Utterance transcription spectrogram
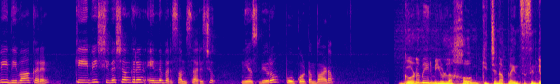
V Divakaran K V Sivasankaran എന്നിവർ സംസാരിച്ചു. News bureau Pookkottumpadam. ഗുണമേന്മയുള്ള ഹോം കിച്ചൺ അപ്ലയൻസസിന്റെ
